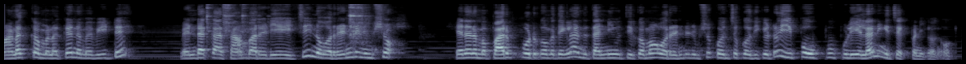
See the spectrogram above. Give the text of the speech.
மணக்க மணக்க நம்ம வீட்டு வெண்டைக்காய் சாம்பார் ரெடி ஆகிடுச்சு இன்னும் ஒரு ரெண்டு நிமிஷம். ஏன்னா நம்ம பருப்பு போட்டுக்கோம் பார்த்தீங்களா அந்த தண்ணி ஊற்றிருக்கோமா ஒரு ரெண்டு நிமிஷம் கொஞ்சம் கொதிக்கட்டும். இப்போ உப்பு புளியெல்லாம் நீங்கள் செக் பண்ணிக்கோங்க. ஓகே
